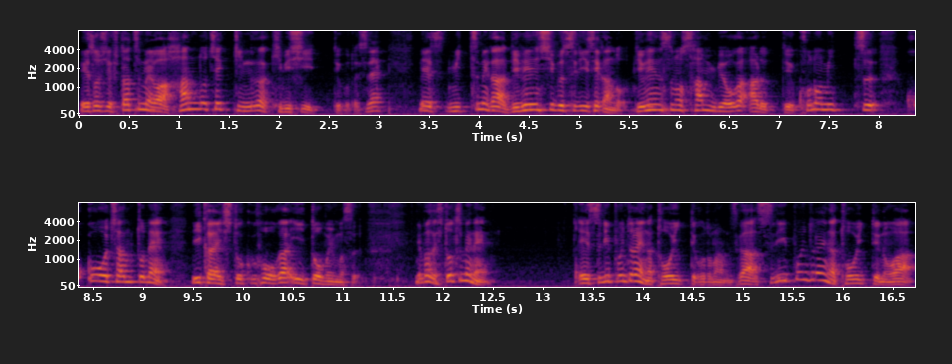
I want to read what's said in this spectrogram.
えー、そして2つ目はハンドチェッキングが厳しいっていうことですね。で、3つ目がディフェンシブ3セカンド。ディフェンスの3秒があるっていう、この3つ、ここをちゃんとね、理解しとく方がいいと思います。で、まず1つ目ね、えスリーポイントラインが遠いってことなんですが、スリーポイントラインが遠いっていうのは、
